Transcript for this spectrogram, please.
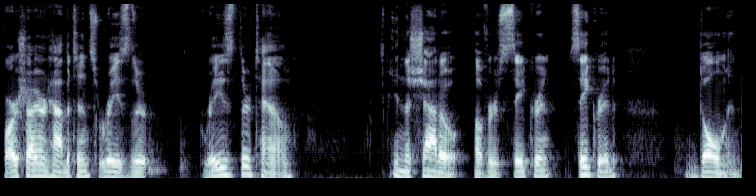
Farshire inhabitants raised their raised their town in the shadow of her sacred sacred dolmen.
